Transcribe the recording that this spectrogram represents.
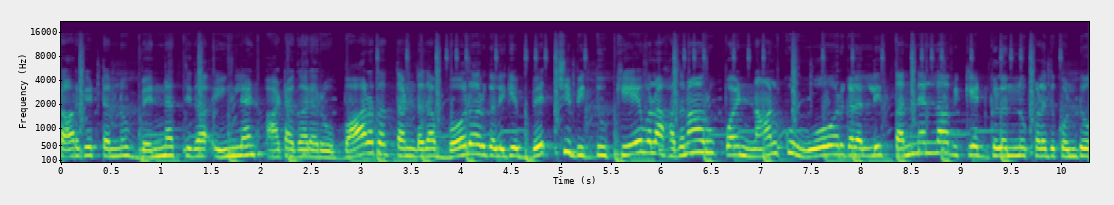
ಟಾರ್ಗೆಟ್ ಅನ್ನು ಬೆನ್ನತ್ತಿದ ಇಂಗ್ಲೆಂಡ್ ಆಟಗಾರರು, ಭಾರತ ತಂಡದ ಬೌಲರ್ಗಳಿಗೆ ಬೆಚ್ಚಿ ಬಿದ್ದು ಕೇವಲ ಹದಿನಾರು ಪಾಯಿಂಟ್ ನಾಲ್ಕು ಓವರ್ಗಳಲ್ಲಿ ತನ್ನೆಲ್ಲ ವಿಕೆಟ್ಗಳನ್ನು ಕಳೆದುಕೊಂಡು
